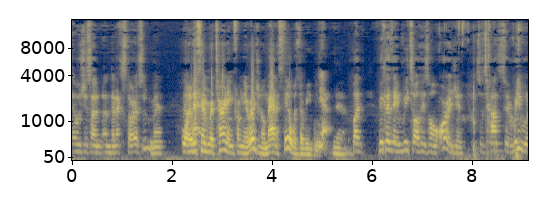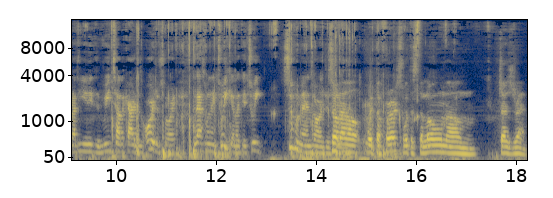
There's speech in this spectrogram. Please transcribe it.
It was just on, the next story of Superman. well, it Ma- was him returning from the original. Man of Steel was the reboot. Yeah, Yeah. but because they retold his whole origin, so to constitute a reboot, I think you need to retell the character's origin story, and that's when they tweak it. Like they tweak Superman's origin So story. now with the first, with the Stallone um, Judge Dredd,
